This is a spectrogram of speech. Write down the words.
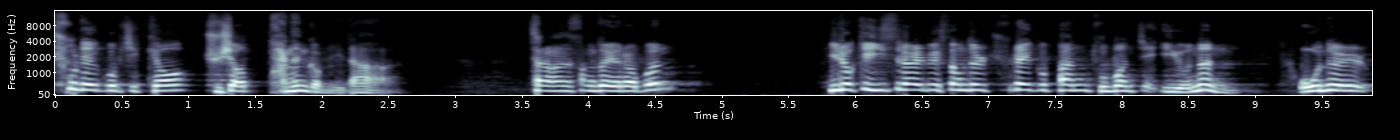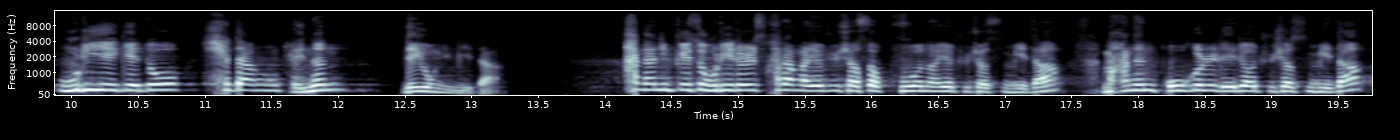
출애굽시켜 주셨다는 겁니다. 사랑하는 성도 여러분, 이렇게 이스라엘 백성들 출애굽한 두 번째 이유는 오늘 우리에게도 해당되는 내용입니다. 하나님께서 우리를 사랑하여 주셔서 구원하여 주셨습니다. 많은 복을 내려 주셨습니다.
